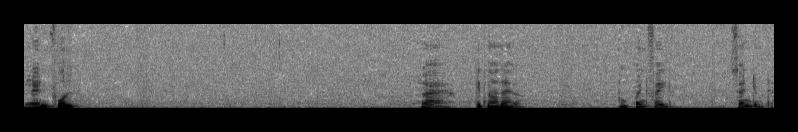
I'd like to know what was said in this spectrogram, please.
रेनफॉल लाया। कितना आ जाएगा? 2.5 सेंटीमीटर।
